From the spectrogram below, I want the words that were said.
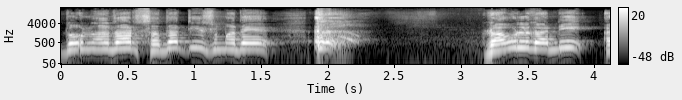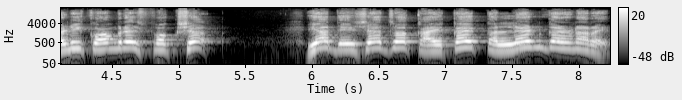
दोन हजार सदतीसमध्ये राहुल गांधी आणि काँग्रेस पक्ष या देशाचं काय काय कल्याण करणार आहेत.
